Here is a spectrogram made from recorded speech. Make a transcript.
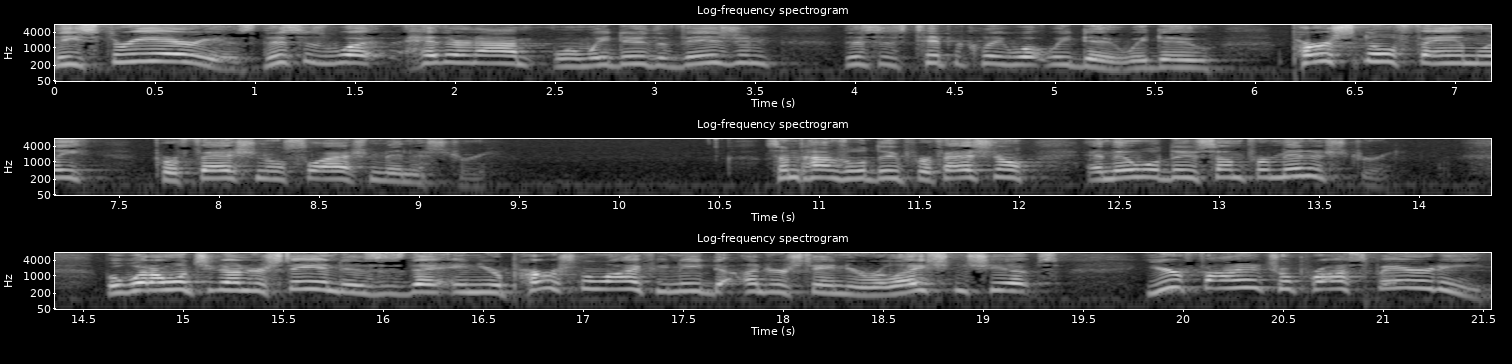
These three areas. This is what Heather and I when we do the vision, this is typically what we do. We do personal, family, professional slash ministry. Sometimes we'll do professional and then we'll do some for ministry. But what I want you to understand is, is that in your personal life, you need to understand your relationships, your financial prosperity.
